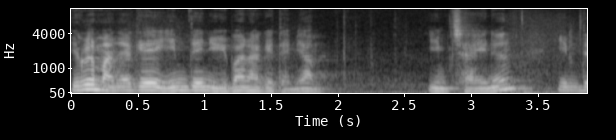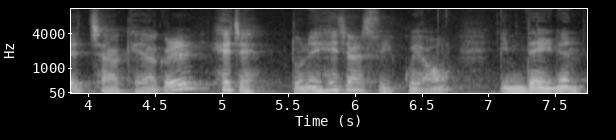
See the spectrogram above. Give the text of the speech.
이걸 만약에 임대인이 위반하게 되면 임차인은 임대차 계약을 해제 또는 해지할 수 있고요. 임대인은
